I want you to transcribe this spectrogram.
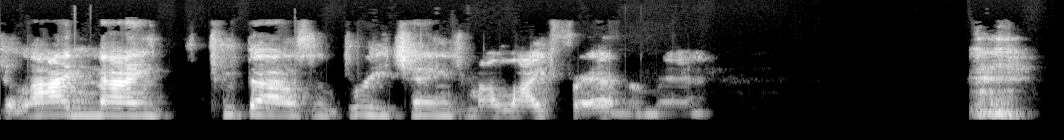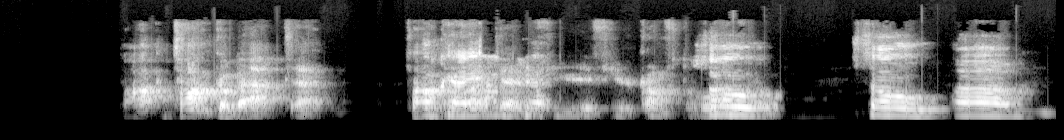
July 9th, 2003 changed my life forever, man. Talk about that. Talk okay, about that if, you, if you're comfortable. So, so um,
